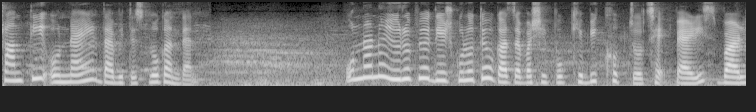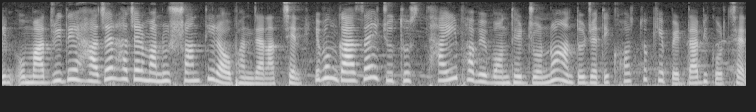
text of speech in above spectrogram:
শান্তি ও ন্যায়ের দাবিতে স্লোগান দেন। অন্যান্য ইউরোপীয় দেশগুলোতেও গাজাবাসীর পক্ষে বিক্ষোভ চলছে। প্যারিস, বার্লিন ও মাদ্রিদে হাজার হাজার মানুষ শান্তির আহ্বান জানাচ্ছেন এবং গাজায় যুদ্ধ স্থায়ীভাবে বন্ধের জন্য আন্তর্জাতিক হস্তক্ষেপের দাবি করছেন।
